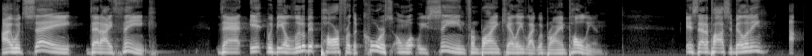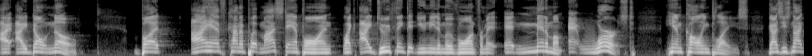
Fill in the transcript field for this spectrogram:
I would say that I think that it would be a little bit par for the course on what we've seen from Brian Kelly, like with Brian Polian. Is that a possibility? I, I, don't know. But I have kind of put my stamp on, like, I do think that you need to move on from it at minimum, at worst, him calling plays. Guys, he's not,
